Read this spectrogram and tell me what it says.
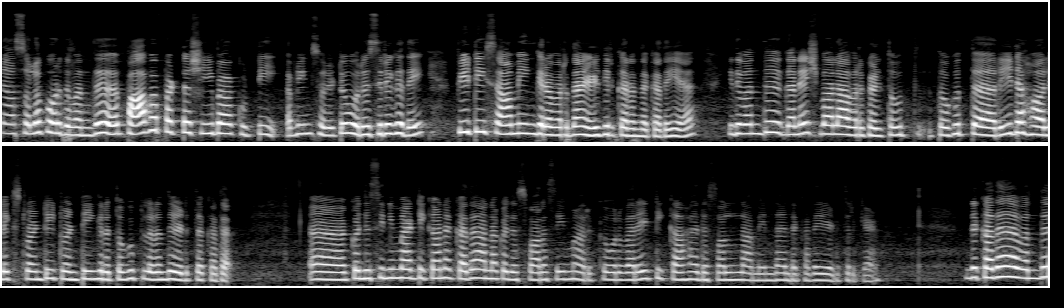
நான் சொல்ல போகிறது வந்து பாவப்பட்ட ஷீபா குட்டி அப்படின்னு சொல்லிட்டு ஒரு சிறுகதை பிடி சாமிங்கிறவர் தான் எழுதியிருக்கார் அந்த கதையை. இது வந்து கணேஷ் பாலா அவர்கள் தொகுத்து தொகுத்த ரீடஹாலிக்ஸ் டுவெண்ட்டி டுவெண்ட்டிங்கிற தொகுப்புலேருந்து எடுத்த கதை. கொஞ்சம் சினிமேட்டிக்கான கதை ஆனால் கொஞ்சம் சுவாரஸ்யமாக இருக்குது ஒரு வெரைட்டிக்காக இதை சொல்லலாமேன்னு தான் இந்த கதையை எடுத்திருக்கேன். இந்த கதை வந்து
